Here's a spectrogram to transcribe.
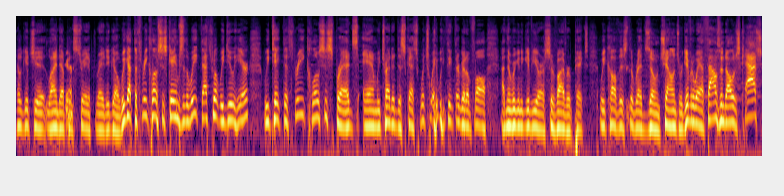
He'll get you lined up yeah. and straight up ready to go. We got the three closest games of the week. That's what we do here. We take the three closest spreads and we try to discuss which way we think they're going to fall. And then we're going to give you our survivor picks. We call this the Red Zone Challenge. We're giving away $1,000 cash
